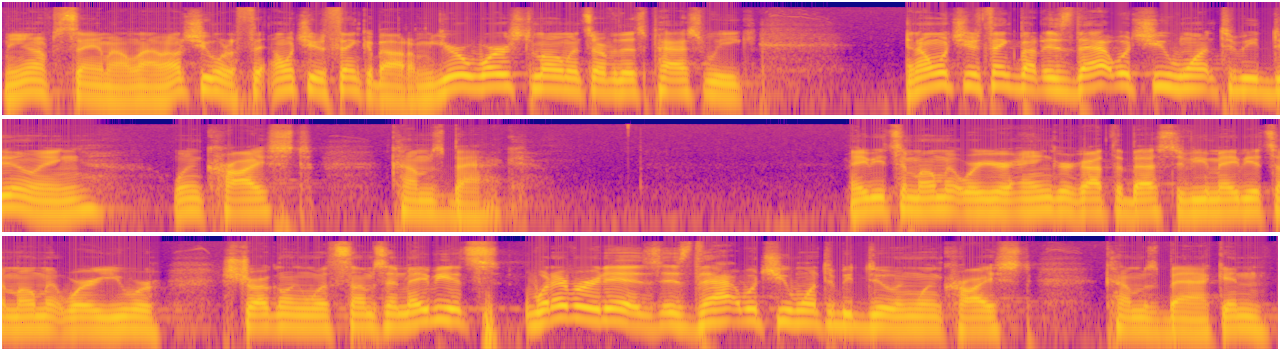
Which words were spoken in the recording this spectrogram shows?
You don't have to say them out loud. I want, you to th- I want you to think about them. Your worst moments over this past week. And I want you to think about is that what you want to be doing when Christ comes back? Maybe it's a moment where your anger got the best of you. Maybe it's a moment where you were struggling with some sin. Maybe it's whatever it is, is that what you want to be doing when Christ comes back? And,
